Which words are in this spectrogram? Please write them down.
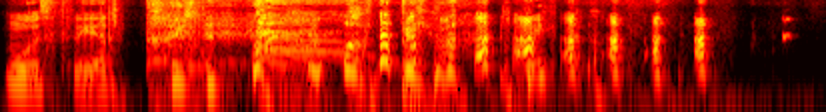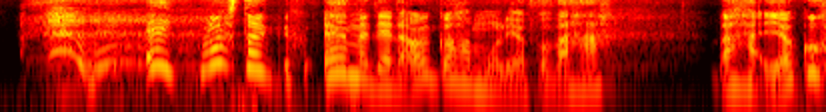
muut flirttailee. Niin kuin. Ei, musta en mä tiedä, onkohan mulla joku vähän, vähän joku,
